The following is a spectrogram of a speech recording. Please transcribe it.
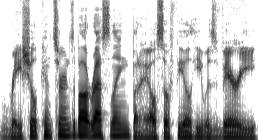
racial concerns about wrestling, but I also feel he was very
